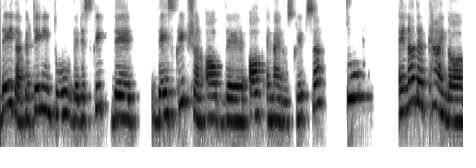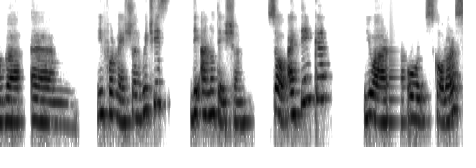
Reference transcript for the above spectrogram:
data pertaining to the descript the description of the of a manuscripts to another kind of uh, um, information, which is the annotation. So I think uh, you are all scholars.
